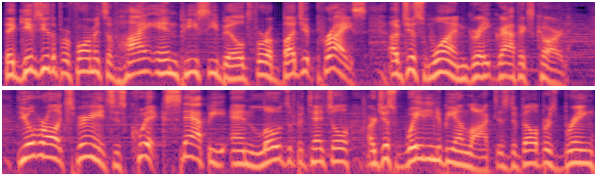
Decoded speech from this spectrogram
that gives you the performance of high end PC builds for a budget price of just one great graphics card. The overall experience is quick, snappy, and loads of potential are just waiting to be unlocked as developers bring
